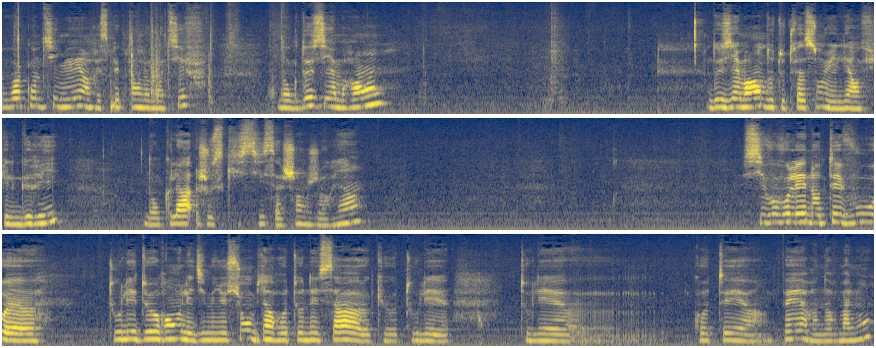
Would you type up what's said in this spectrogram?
on va continuer en respectant le motif. Donc deuxième rang. Deuxième rang, de toute façon, il est en fil gris. Donc là, jusqu'ici, ça change rien. Si vous voulez, notez-vous euh, tous les deux rangs, les diminutions, bien retenez ça euh, que tous les, tous les euh, côtés pairs, normalement.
